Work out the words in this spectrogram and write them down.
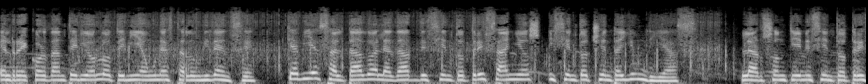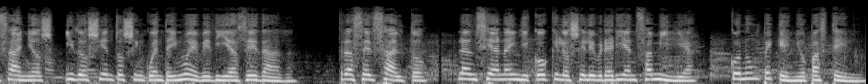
El récord anterior lo tenía una estadounidense que había saltado a la edad de 103 años y 181 días. Larson tiene 103 años y 259 días de edad. Tras el salto, la anciana indicó que lo celebraría en familia, con un pequeño pastel.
